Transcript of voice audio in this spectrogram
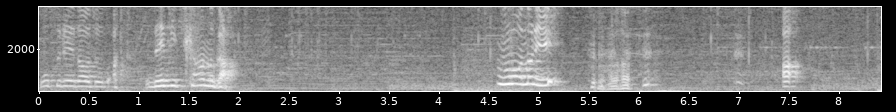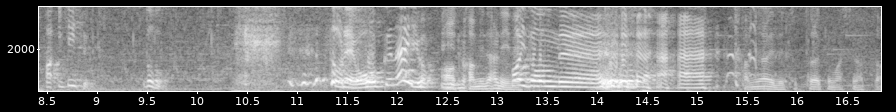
コースレーダー上あで道変わんのか。うわ何？ああ行っていいっすよ。どうぞ。それ多くないよあノ。雷ではい残念。雷でちょっとだけマシにな。った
